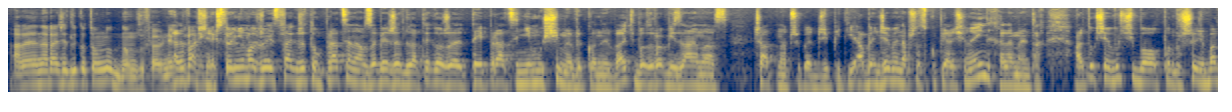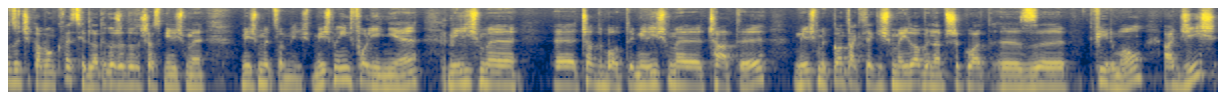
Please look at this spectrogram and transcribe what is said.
ale na razie tylko tą nudną zupełnie. Ale właśnie, czy to nie może jest tak, że tą pracę nam zabierze dlatego, że tej pracy nie musimy wykonywać, bo zrobi za nas czat na przykład GPT, a będziemy na przykład skupiali się na innych elementach. Ale tu chciałem wrócić, bo poruszyłeś bardzo ciekawą kwestię, dlatego że dotychczas mieliśmy, mieliśmy co mieliśmy? Mieliśmy infolinię, mieliśmy chatboty, mieliśmy czaty, mieliśmy kontakt jakiś mailowy na przykład e, z firmą, a dziś e,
